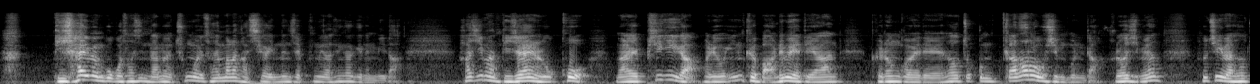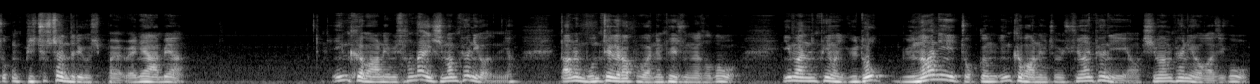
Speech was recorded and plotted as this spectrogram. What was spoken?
디자인만 보고 사신다면 충분히 살만한 가치가 있는 제품이라 생각이 듭니다. 하지만 디자인을 놓고 만약에 필기감 그리고 잉크 마름에 대한 그런 거에 대해서 조금 까다로우신 분이다. 그러시면 솔직히 말해서 조금 비추천드리고 싶어요. 왜냐하면 잉크 마름이 상당히 심한 편이거든요. 다른 몬테그라파 만년필 중에서도 이 만년필은 유독 유난히 조금 잉크 마름이 좀 심한 편이에요. 심한 편이어가지고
